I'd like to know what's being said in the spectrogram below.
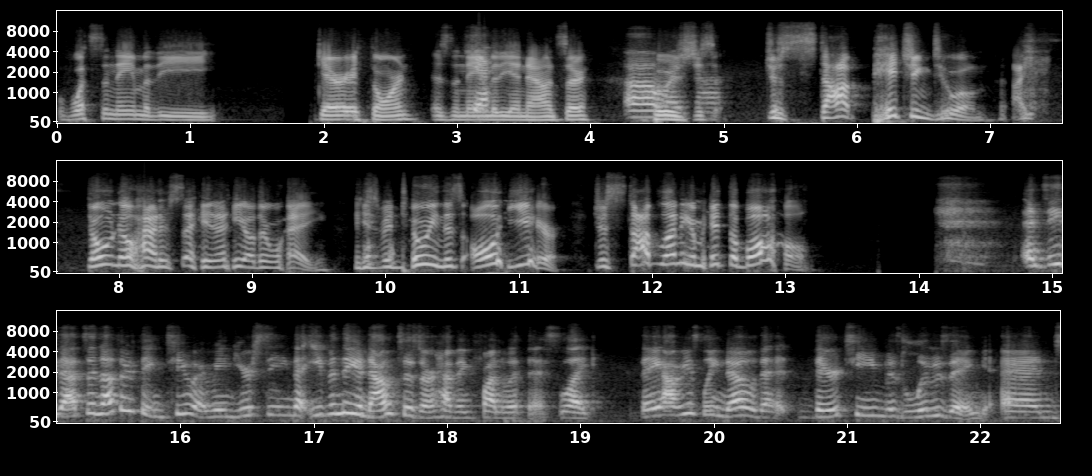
what's the name of the Gary Thorne is the name Yeah. of the announcer? Oh who my just God. just stop pitching to him. I don't know how to say it any other way. He's been doing this all year. Just stop letting him hit the ball. And see, that's another thing too. I mean, you're seeing that even the announcers are having fun with this. Like, they obviously know that their team is losing, and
